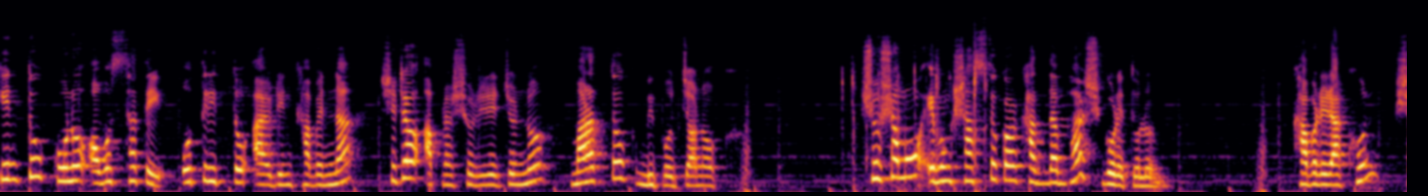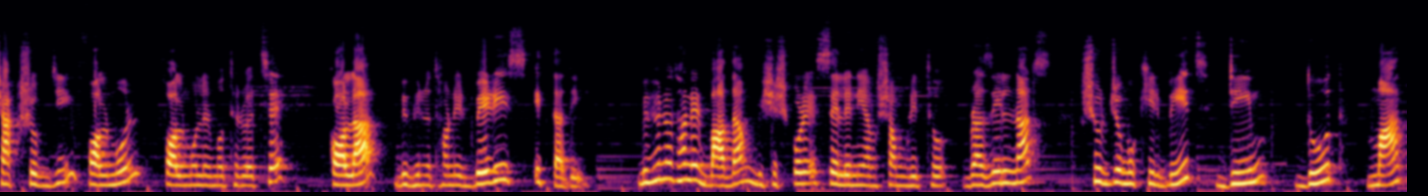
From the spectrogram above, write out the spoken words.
কিন্তু কোনো অবস্থাতেই অতিরিক্ত আয়োডিন খাবেন না। সেটাও আপনার শরীরের জন্য মারাত্মক বিপজ্জনক। সুষম এবং স্বাস্থ্যকর খাদ্যাভ্যাস গড়ে তুলুন। খাবারে রাখুন শাকসবজি, ফলমূল, ফলমূলের মধ্যে রয়েছে কলা, বিভিন্ন ধরনের বেরিস ইত্যাদি। বিভিন্ন ধরনের বাদাম, বিশেষ করে সেলেনিয়াম সমৃদ্ধ ব্রাজিল নাটস, সূর্যমুখীর বীজ, ডিম, দুধ, মাছ,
